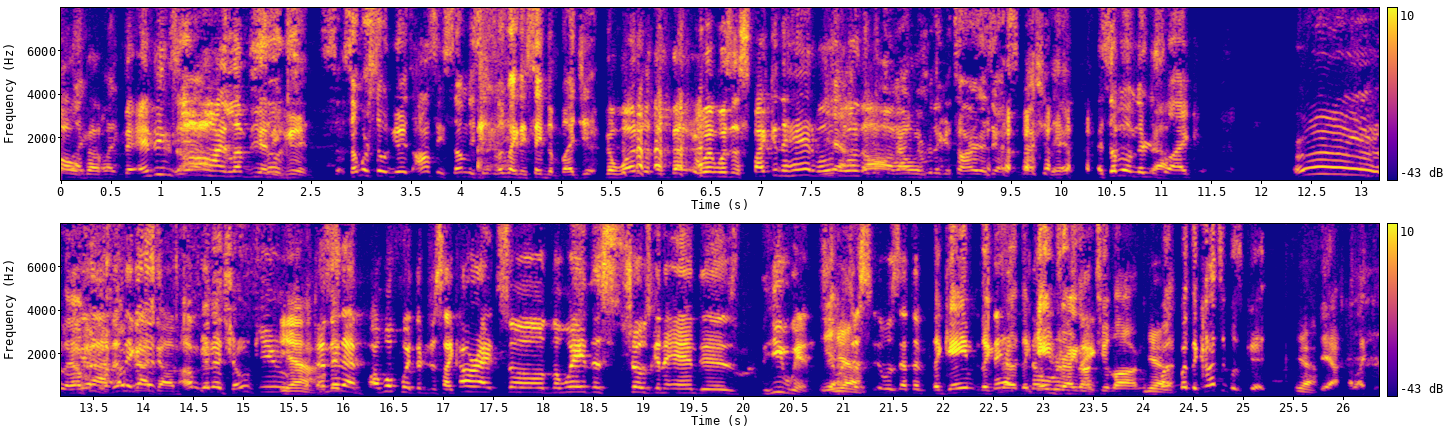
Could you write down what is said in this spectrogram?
Oh, like- the, like, the endings! Yeah. Oh, I love the endings. so endings. good. So, some were so good. Honestly, some they sa- look like they saved the budget. The one with the, the was a spike in the head. What was Yeah, the one? the Oh, guitar, that was remember the guitar that got smashed in the head? And some of them they're just Yeah. like, "Oh, like, I'm, Yeah, gonna, then I'm, they got gonna, dumb. I'm gonna choke you. Yeah. And then at, at one point they're just like, "All right, so the way this show's gonna end is he wins." Yeah, It Yeah. was just it was at the the game, the, the, the no game dragged on too long. Yeah. but, but the concept was good. Yeah. Yeah, I like it.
